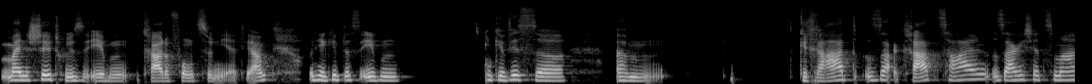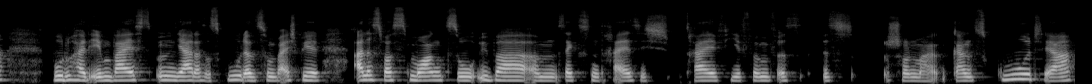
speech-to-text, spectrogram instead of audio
meine Schilddrüse eben gerade funktioniert, ja. Und hier gibt es eben gewisse ähm, Grad, Gradzahlen, sage ich jetzt mal, wo du halt eben weißt, mh, hm, ja, das ist gut. Also zum Beispiel alles, was morgens so über ähm, 36, 3, 4, 5 ist, ist schon mal ganz gut, ja.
